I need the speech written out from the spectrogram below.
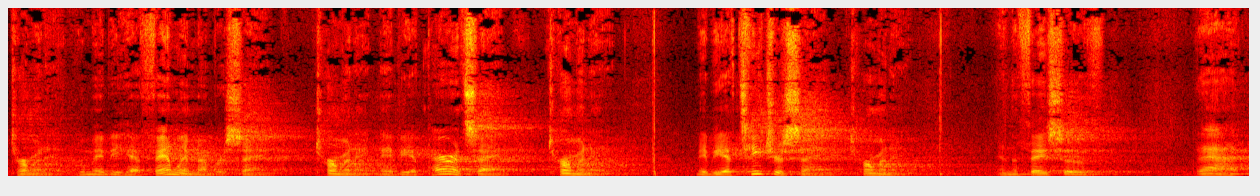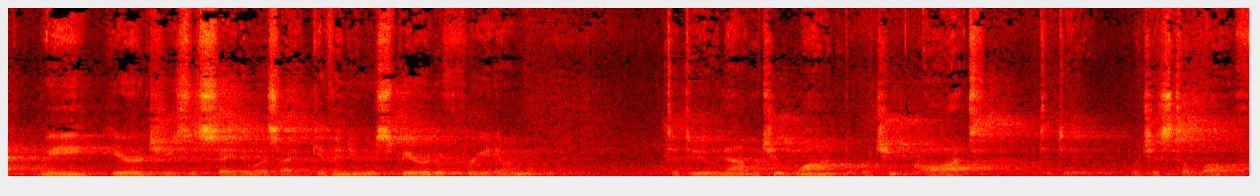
terminate, who maybe have family members saying, terminate, maybe a parent saying, terminate, maybe have teachers saying, terminate. In the face of that, we hear Jesus say to us, I've given you a spirit of freedom to do not what you want, but what you ought to do, which is to love.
